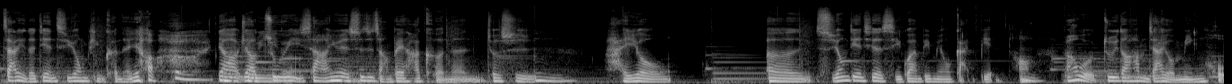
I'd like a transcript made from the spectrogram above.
家里的电器用品可能要 要要注意一下，因为失智长辈他可能就是嗯。还有呃使用电器的习惯并没有改变哈。嗯然后我注意到他们家有明火，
